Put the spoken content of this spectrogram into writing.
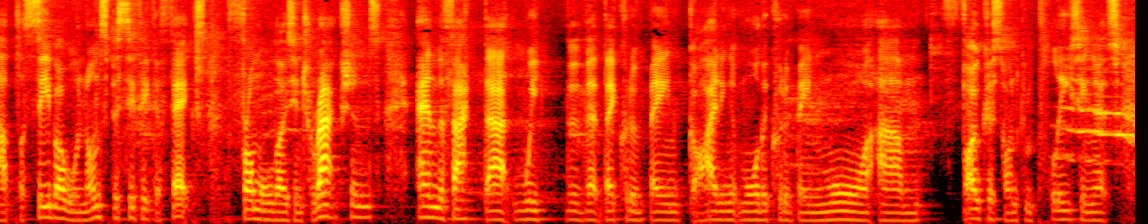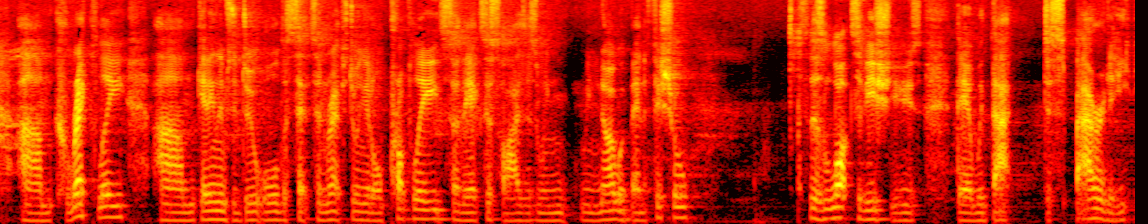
uh, placebo or non-specific effects from all those interactions, and the fact that we that they could have been guiding it more, there could have been more um, focus on completing it um, correctly, um, getting them to do all the sets and reps, doing it all properly, so the exercises we, we know are beneficial. So there's lots of issues there with that disparity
